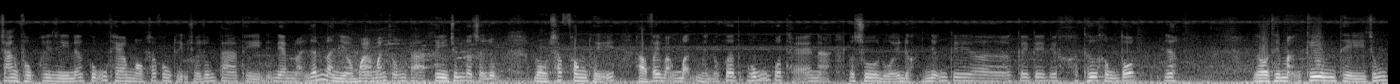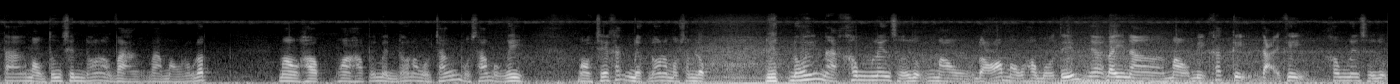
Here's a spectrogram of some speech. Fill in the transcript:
trang phục hay gì nó cũng theo màu sắc phong thủy của chúng ta thì đem lại rất là nhiều may mắn cho chúng ta khi chúng ta sử dụng màu sắc phong thủy hợp với bạn mệnh mình nó có, cũng có thể là nó xua đuổi được những cái cái cái cái, cái thứ không tốt nhá. Rồi thì mạng kim thì chúng ta màu tương sinh đó là vàng và màu nâu đất. Màu hợp hòa hợp với mình đó là màu trắng màu xám màu nghi. Màu chế khắc được đó là màu xanh lục tuyệt đối là không nên sử dụng màu đỏ, màu hồng, màu tím nhé đây là màu bị khắc kỵ, đại kỵ. Không nên sử dụng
